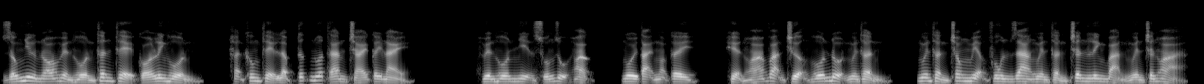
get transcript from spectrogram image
Giống như nó huyền hồn thân thể có linh hồn, hận không thể lập tức nuốt ăn trái cây này. Huyền hồn nhịn xuống dụ hoặc, ngồi tại ngọn cây, hiển hóa vạn trượng hỗn độn nguyên thần, nguyên thần trong miệng phun ra nguyên thần chân linh bản nguyên chân hỏa.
